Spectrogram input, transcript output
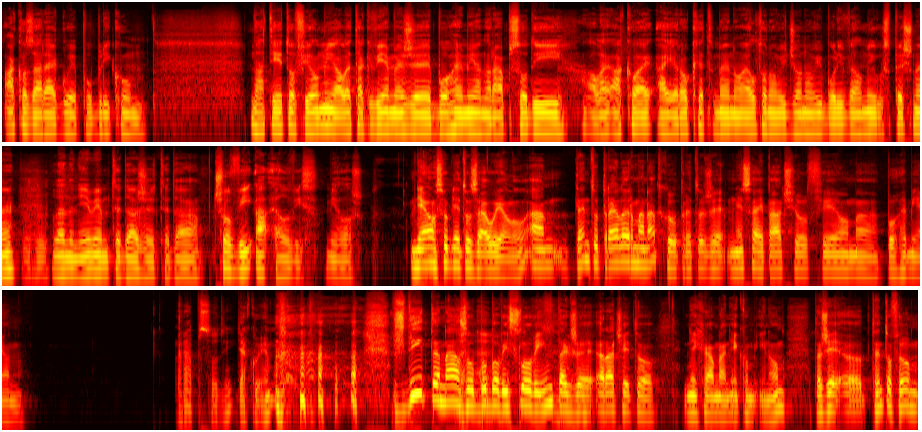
ako zareaguje publikum na tieto filmy, ale tak vieme, že Bohemian Rhapsody, ale ako aj, aj Rocketman o Eltonovi Johnovi boli veľmi úspešné. Uh-huh. Len neviem teda, že teda, čo vy a Elvis, Miloš? Mňa osobne to zaujalo a tento trailer ma nadchol, pretože mne sa aj páčil film Bohemian Rhapsody? Ďakujem. Vždy ten názov blbo vyslovím, takže radšej to nechám na niekom inom. Takže e, tento film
